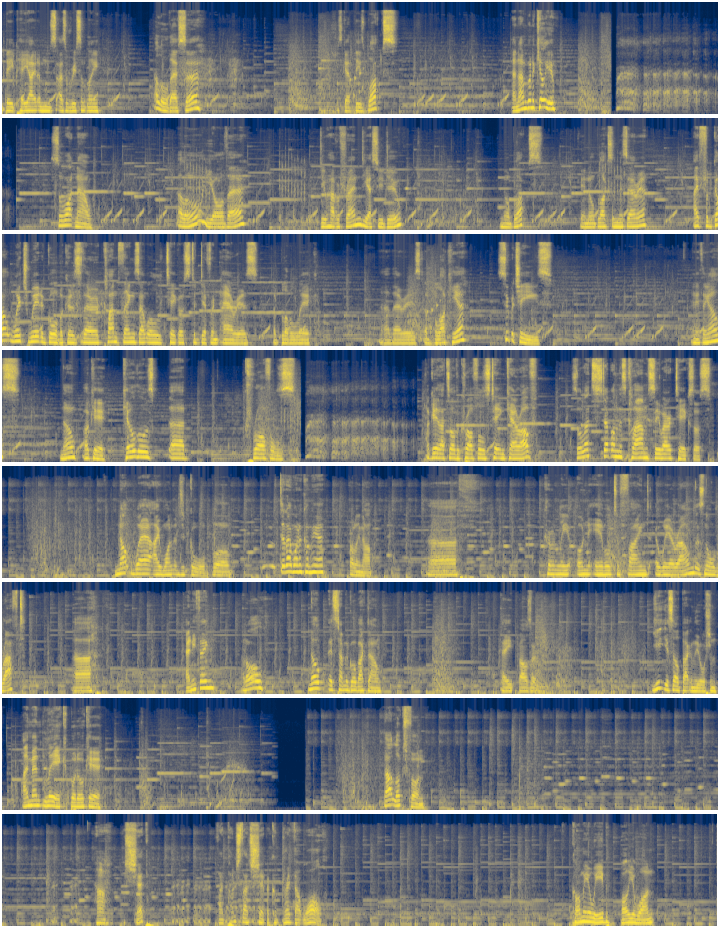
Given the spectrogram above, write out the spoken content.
BP items as of recently. Hello there, sir Just get these blocks. And I'm gonna kill you. So what now? Hello, you're there. Do you have a friend? Yes, you do. No blocks. Okay, no blocks in this area. I forgot which way to go because there are clamp things that will take us to different areas of Blubber Lake. Uh, there is a block here. Super cheese. Anything else? No? Okay. Kill those, uh, Crawfles. Okay, that's all the Crawfles taken care of. So let's step on this clam, see where it takes us. Not where I wanted to go, but... Did I want to come here? Probably not. Uh, currently unable to find a way around. There's no raft. Uh, anything at all? Nope, it's time to go back down. Hey, Bowser. Yeet yourself back in the ocean. I meant lake, but okay. That looked fun. Huh? A ship? If I punch that ship, I could break that wall. Call me a weeb, all you want.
